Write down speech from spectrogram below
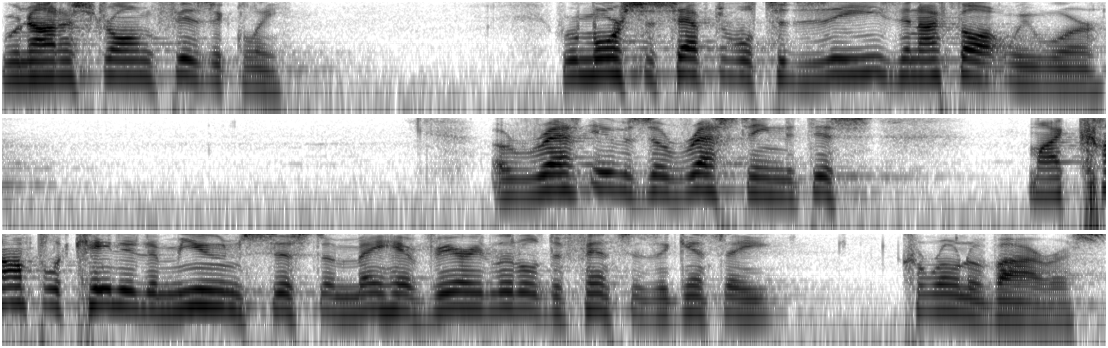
We're not as strong physically. We're more susceptible to disease than I thought we were. Arrest, it was arresting that this, my complicated immune system may have very little defenses against a coronavirus.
